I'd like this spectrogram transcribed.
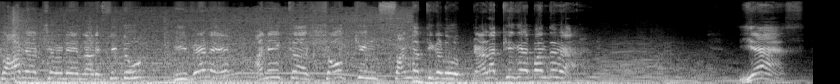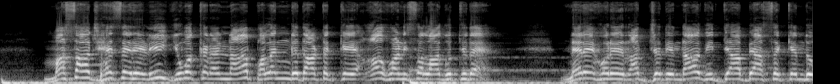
ಕಾರ್ಯಾಚರಣೆ ನಡೆಸಿದ್ದು, ಈ ವೇಳೆ ಅನೇಕ ಶಾಕಿಂಗ್ ಸಂಗತಿಗಳು ಬೆಳಕಿಗೆ ಬಂದಿವೆ. ಯಸ್ ಮಸಾಜ್ ಹೆಸರೇಳಿ ಯುವಕರನ್ನ ಪಲಂಗದಾಟಕ್ಕೆ ಆಹ್ವಾನಿಸಲಾಗುತ್ತಿದೆ. ನೆರೆಹೊರೆ ರಾಜ್ಯದಿಂದ ವಿದ್ಯಾಭ್ಯಾಸಕ್ಕೆಂದು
